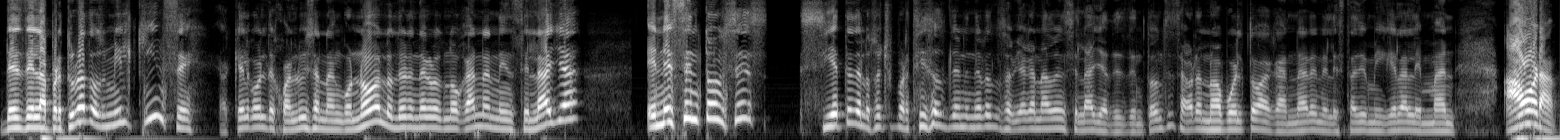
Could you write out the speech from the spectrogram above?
desde la apertura 2015 aquel gol de Juan Luis Anangonó, los Leones Negros no ganan en Celaya. En ese entonces, siete de los ocho partidos Leones Negros los había ganado en Celaya. Desde entonces, ahora no ha vuelto a ganar en el Estadio Miguel Alemán. Ahora,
